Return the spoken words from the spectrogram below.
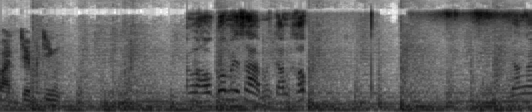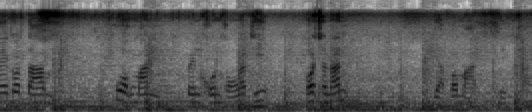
บาดเจ็บจริง ทางเราก็ไม่ทราบเหมือนกันครับ ยังไงก็ตามพวกมันเป็นคนของลัทธิเพราะฉะนั้นอย่าประมาทเด็ดขาด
